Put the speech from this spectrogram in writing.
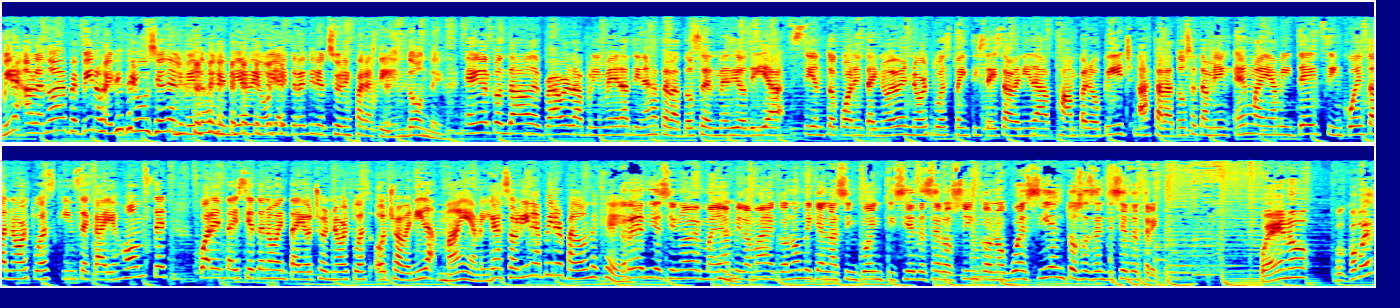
Mira, hablando de pepinos, hay distribución de alimentos en el día de hoy. Hay tres direcciones para ti. ¿En dónde? En el condado de Broward, la primera, tienes hasta las 12 del mediodía, 149 Northwest 26 Avenida Pompano Beach, hasta las 12 también en Miami-Dade, 50 Northwest 15 Calle Homestead, 4798 Northwest 8 Avenida Miami. Gasolina, Peter, ¿para dónde es que? 319 en Miami, la más económica, en la 5705 Northwest 167 Street. Bueno, ¿cómo es?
